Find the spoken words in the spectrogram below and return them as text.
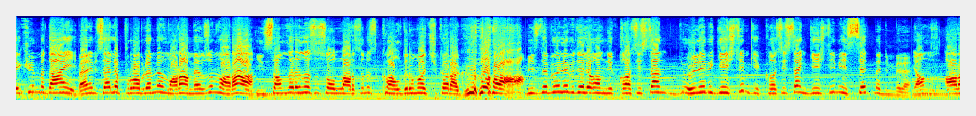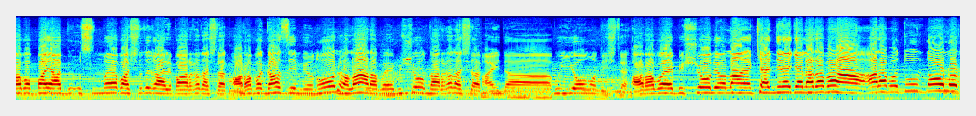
IQ'm mi daha iyi? Benim seninle problemim var ha. Mevzum var ha. İnsanları nasıl sollarsınız kaldırıma çıkarak. Biz de böyle bir delikanlıyız. Kasisten öyle bir geçtim ki kasisten geçtiğimi hissetmedim bile. Yalnız araba bayağı bir ısınmaya başladı galiba arkadaşlar. Araba gaz yemiyor. Ne oluyor lan arabaya bir şey oldu arkadaşlar. Hayda bu iyi olmadı işte. Arabaya bir şey oluyor lan. Kendine gel araba. Araba dur ne olur.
